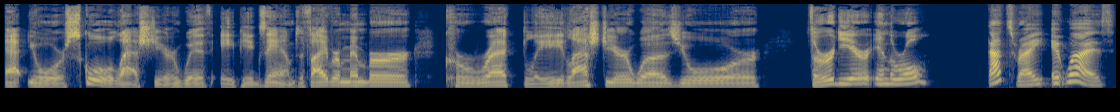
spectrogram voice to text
at your school last year with AP exams? If I remember correctly, last year was your third year in the role? That's right, it was.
